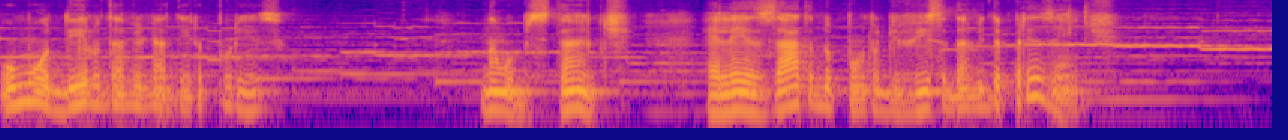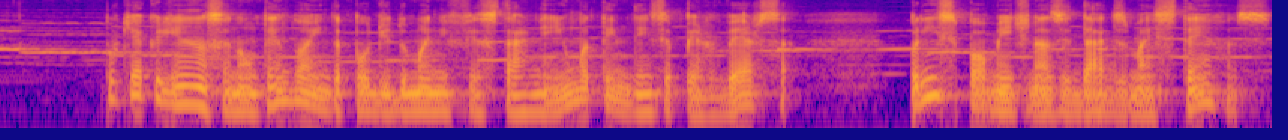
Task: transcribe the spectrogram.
o modelo da verdadeira pureza. Não obstante, ela é exata do ponto de vista da vida presente. Porque a criança, não tendo ainda podido manifestar nenhuma tendência perversa, principalmente nas idades mais tenras,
